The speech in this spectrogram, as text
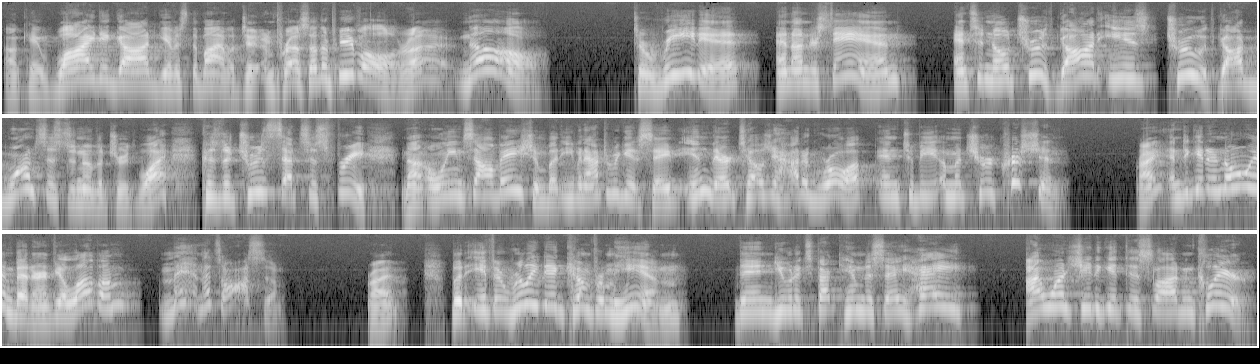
Okay, why did God give us the Bible? To impress other people, right? No. To read it and understand and to know truth. God is truth. God wants us to know the truth. Why? Because the truth sets us free, not only in salvation, but even after we get saved, in there tells you how to grow up and to be a mature Christian, right? And to get to know Him better. If you love Him, man, that's awesome right? But if it really did come from him, then you would expect him to say, hey, I want you to get this loud and clear.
